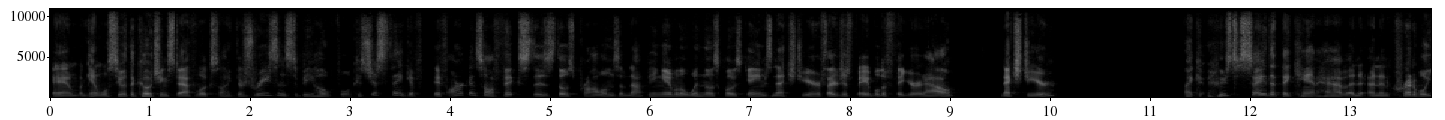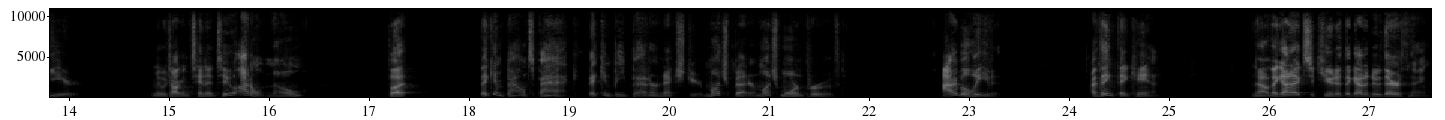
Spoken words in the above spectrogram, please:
and again, we'll see what the coaching staff looks like. There's reasons to be hopeful because just think if if Arkansas fixes those problems of not being able to win those close games next year, if they're just able to figure it out next year, like who's to say that they can't have an, an incredible year? I mean, we're talking 10 and 2. I don't know. But they can bounce back. They can be better next year, much better, much more improved. I believe it. I think they can. Now, they got to execute it. They got to do their thing.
